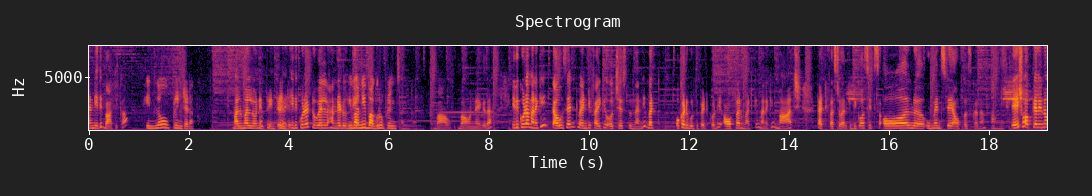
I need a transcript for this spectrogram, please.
అండ్ ఇది బాతిక. ఇందులో ప్రింటెడ్ అక్క. మల్మల్లోనే ప్రింటెడ్. ఇది కూడా ట్వెల్వ్ హండ్రెడ్ ఉంది. ఇవన్నీ బగ్రూ ప్రింట్స్ అంటారు వావ్ బాగున్నాయి కదా. ఇది కూడా మనకి థౌజండ్ ట్వంటీ ఫైవ్కి వచ్చేస్తుందండి. బట్ ఒకటి గుర్తుపెట్టుకోండి ఆఫర్ మటుకి మనకి మార్చ్ థర్టీ ఫస్ట్ వరకు because it's all women's day offers కదా. ఏ షాప్కి వెళ్ళినా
